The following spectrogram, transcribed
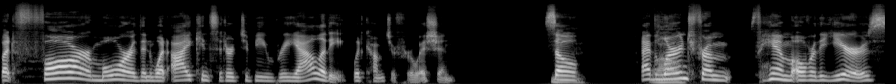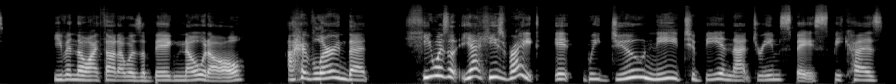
but far more than what I considered to be reality would come to fruition. So mm. I've wow. learned from him over the years even though I thought I was a big know it all, I've learned that he was, yeah, he's right. It, we do need to be in that dream space because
